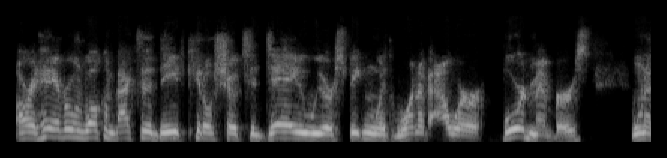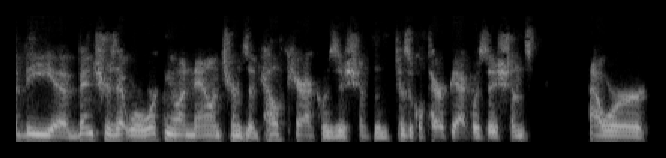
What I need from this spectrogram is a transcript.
All right. Hey, everyone. Welcome back to the Dave Kittle Show. Today, we are speaking with one of our board members, one of the uh, ventures that we're working on now in terms of healthcare acquisitions and physical therapy acquisitions our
